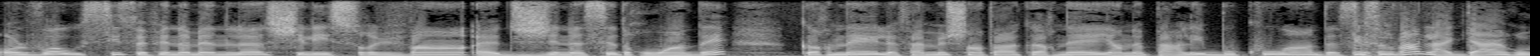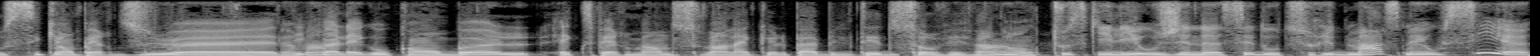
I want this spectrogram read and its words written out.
On le voit aussi ce phénomène là chez les survivants euh, du génocide rwandais. Corneille, le fameux chanteur Corneille, en a parlé beaucoup hein, de ça. Les survivants de la guerre aussi qui ont perdu euh, des collègues au combat expérimentent souvent la culpabilité du survivants. Donc tout ce qui est lié au génocide, aux tueries de masse, mais aussi euh,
